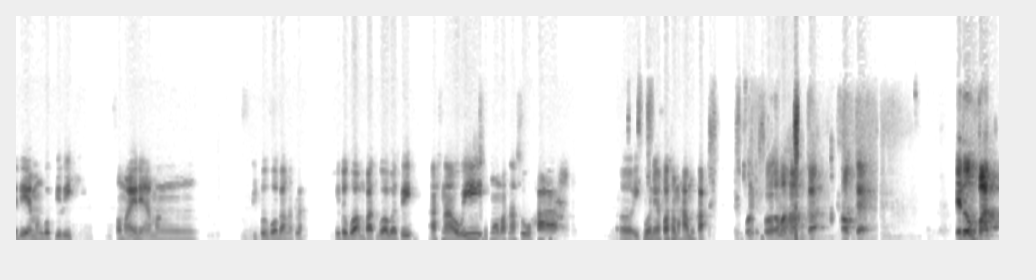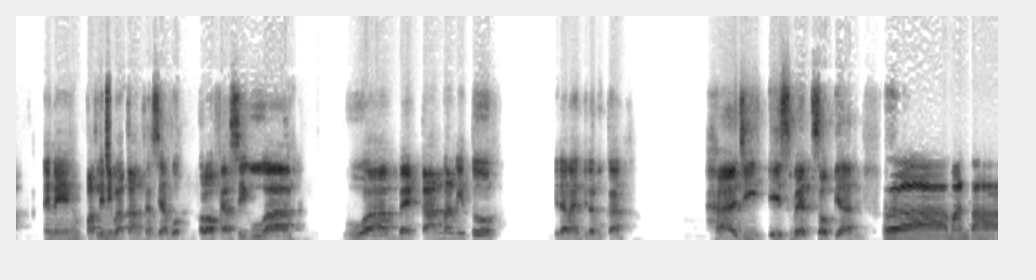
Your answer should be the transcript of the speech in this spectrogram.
jadi emang gue pilih pemain yang emang tipe gue banget lah itu gue empat gue berarti Asnawi Muhammad Nasuha uh, Iqbal Neva sama Hamka Iqbal Neva sama Hamka oke okay. itu empat ini empat lini belakang versi Abo. Kalau versi gua, gua back kanan itu tidak lain tidak bukan Haji Ismet Sopian. Wah, mantap.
